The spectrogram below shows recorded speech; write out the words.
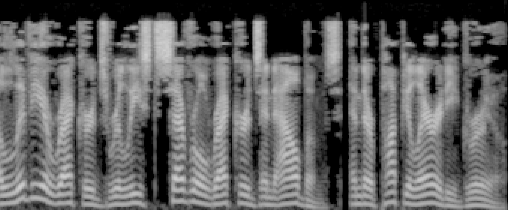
Olivia Records released several records and albums, and their popularity grew.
